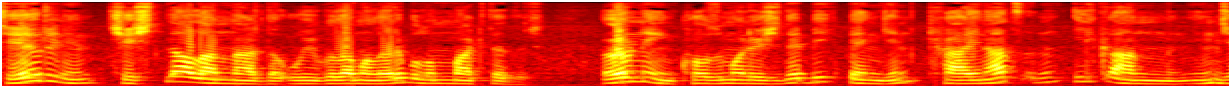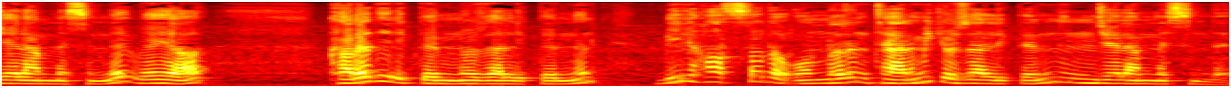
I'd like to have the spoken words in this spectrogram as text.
Teorinin çeşitli alanlarda uygulamaları bulunmaktadır. Örneğin kozmolojide Big Bang'in kainatın ilk anının incelenmesinde veya kara deliklerin özelliklerinin bilhassa da onların termik özelliklerinin incelenmesinde.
